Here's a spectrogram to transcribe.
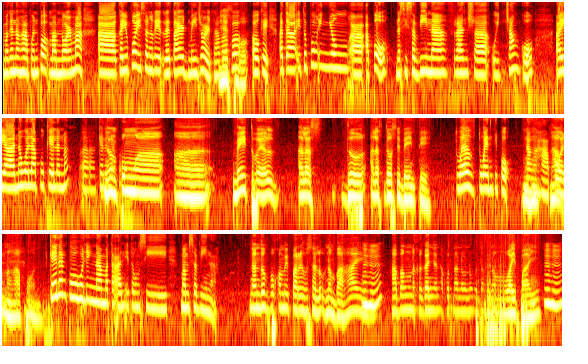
Magandang hapon po, Ma'am Norma. Ah, kayo po isang re- retired major, tama Yes po? po. Okay. At ah, ito pong inyong ah, apo na si Savina Francia Uychanko ay ah, nawala po kailan, Ma'am? Ah, kailan Noon po? pong ah, ah, May 12, alas, do, alas 12.20. 12.20 po ng Mhm. hapon. Na, ng hapon. Kailan po huling namataan itong si Ma'am Savina? Nandun po kami pareho sa loob ng bahay. Mhm. Habang nakaganyan ako at nanonood ako ng wifi, Mhm.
